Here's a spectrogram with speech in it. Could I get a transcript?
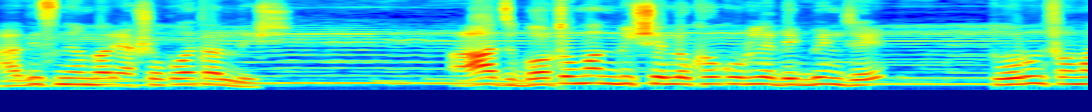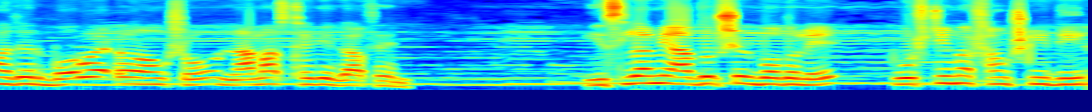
হাদিস নাম্বার একশো পঁয়তাল্লিশ। আজ বর্তমান বিশ্বে লক্ষ্য করলে দেখবেন যে, তরুণ সমাজের বড় একটা অংশ নামাজ থেকে গাফেন ইসলামী আদর্শের বদলে পশ্চিমা সংস্কৃতির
